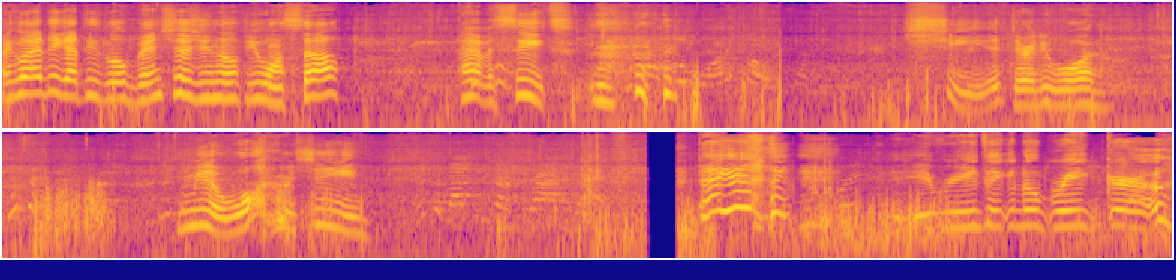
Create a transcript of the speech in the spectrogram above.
I'm glad they got these little benches, you know, if you want to stop, Have a seat. Shit, dirty water. You mean a water machine? Avery ain't taking no break, girl.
